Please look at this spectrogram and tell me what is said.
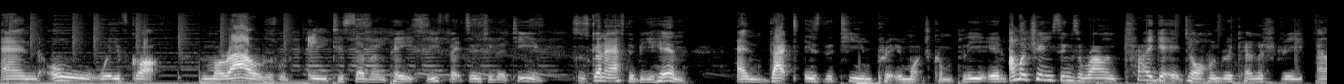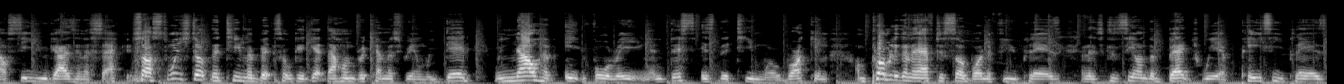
And oh, we've got Morales with 87 pace. He fits into the team, so it's gonna have to be him and that is the team pretty much completed. I'm gonna change things around, try get it to 100 chemistry, and I'll see you guys in a second. So I switched up the team a bit so we could get that 100 chemistry, and we did. We now have 84 rating, and this is the team we're rocking. I'm probably gonna have to sub on a few players, and as you can see on the bench, we have pacey players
